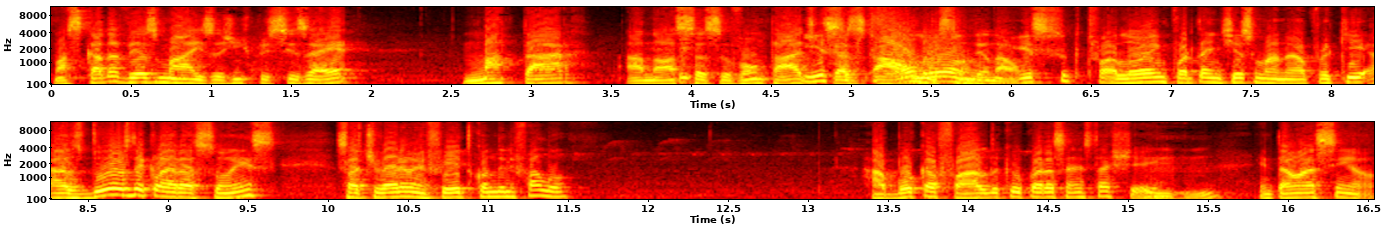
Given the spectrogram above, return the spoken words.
Mas cada vez mais a gente precisa é matar as nossas vontades, isso porque as almas estão dentro da alma. Isso que tu falou é importantíssimo, Manuel, porque as duas declarações só tiveram efeito quando ele falou. A boca fala do que o coração está cheio. Uhum. Então, assim, ó,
